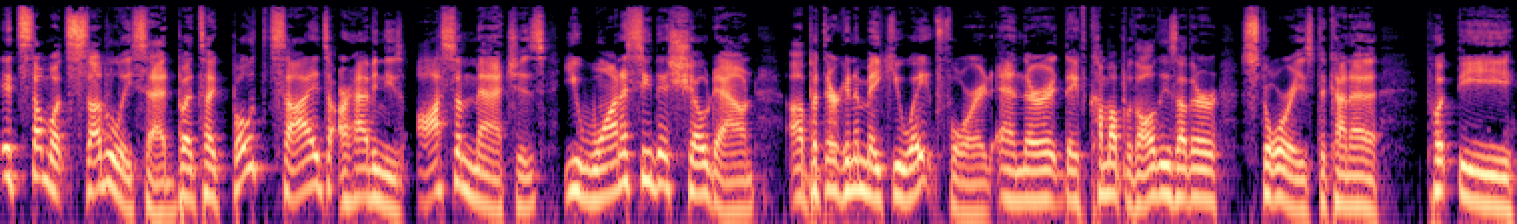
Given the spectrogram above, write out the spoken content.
it's somewhat subtly said, but it's like both sides are having these awesome matches. You want to see this showdown, uh, but they're going to make you wait for it, and they're they've come up with all these other stories to kind of put the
